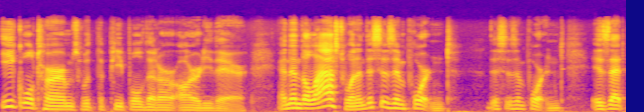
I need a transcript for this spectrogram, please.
equal terms with the people that are already there. And then the last one, and this is important, this is important, is that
